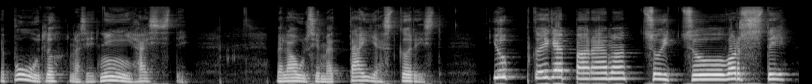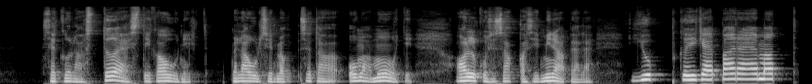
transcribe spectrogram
ja puud lõhnasid nii hästi. me laulsime täiest kõrist. jupp kõige paremat suitsu vorsti see kõlas tõesti kaunilt, me laulsime seda omamoodi. alguses hakkasin mina peale jupp kõige paremat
